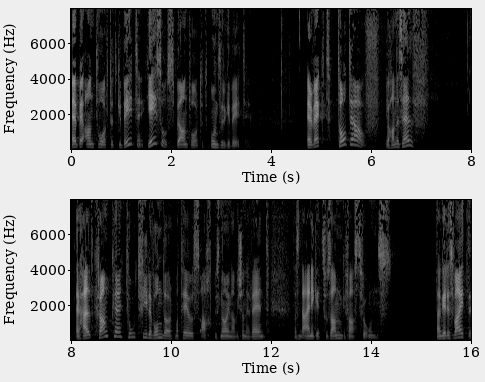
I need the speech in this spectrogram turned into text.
Er beantwortet Gebete. Jesus beantwortet unsere Gebete. Er weckt Tote auf. Johannes 11. Er heilt Kranke, tut viele Wunder. Matthäus 8 bis 9 habe ich schon erwähnt. Da sind einige zusammengefasst für uns. Dann geht es weiter.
